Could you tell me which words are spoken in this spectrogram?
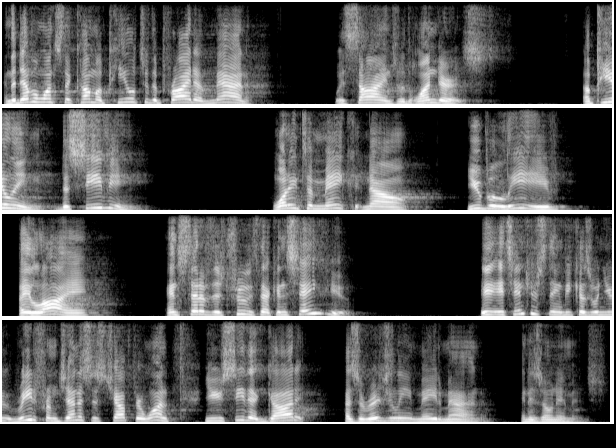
And the devil wants to come appeal to the pride of man with signs, with wonders, appealing, deceiving, wanting to make now you believe a lie instead of the truth that can save you. It's interesting because when you read from Genesis chapter 1, you see that God has originally made man in his own image.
